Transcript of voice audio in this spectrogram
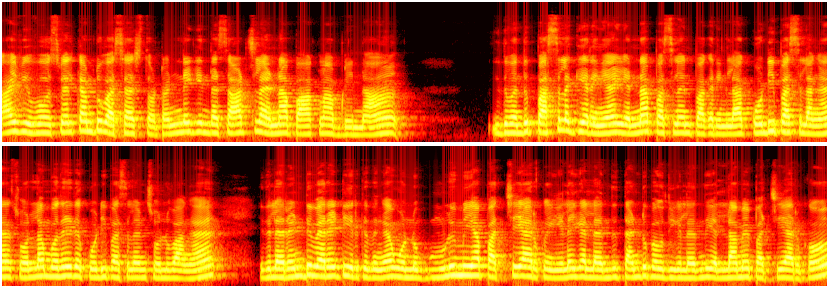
Hi viewers welcome to Vasa's தோட்டம் இன்றைக்கி இந்த ஷார்ட்ஸில் என்ன பார்க்கலாம் அப்படின்னா இது வந்து பசலைக்கீரைங்க. என்ன பசலைன்னு பார்க்குறீங்களா? கொடி பசலைங்க. சொல்லும் போதே இதை கொடி பசலைன்னு சொல்லுவாங்க. இதில் ரெண்டு வெரைட்டி இருக்குதுங்க. ஒன்று முழுமையாக பச்சையாக இருக்கும். இலைகள்லேருந்து தண்டு பகுதிகள்லேருந்து எல்லாமே பச்சையாக இருக்கும்.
